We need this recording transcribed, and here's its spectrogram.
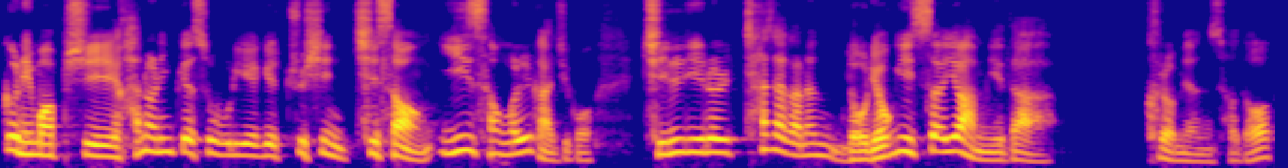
끊임없이 하나님께서 우리에게 주신 지성, 이성을 가지고 진리를 찾아가는 노력이 있어야 합니다. 그러면서도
